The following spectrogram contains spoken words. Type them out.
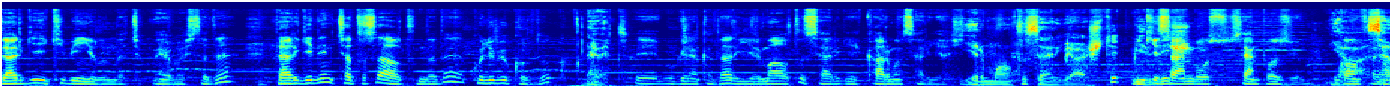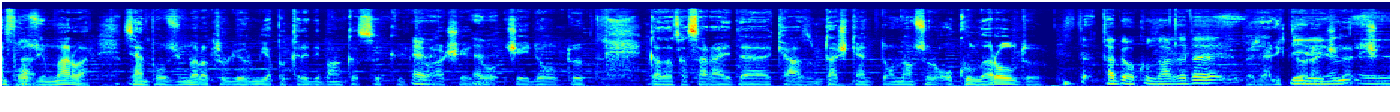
Dergi 2000 yılında çıkmaya başladı. Derginin çatısı altında da kulübü kurduk. Evet. E, bugüne kadar 26 sergi, karma sergi açtık. 26 sergi açtık. Bir İki de sempoz, sempozyum. Ya sempozyumlar var. Sempozyumlar hatırlıyorum. Yapı Kredi Bankası, Kültür evet, şeyde, evet. şeyde oldu. Galatasaray'da, Kazım Taşkent'te ondan sonra okullar oldu. T- tabii okullarda da özellikle öğrenciler için. E,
